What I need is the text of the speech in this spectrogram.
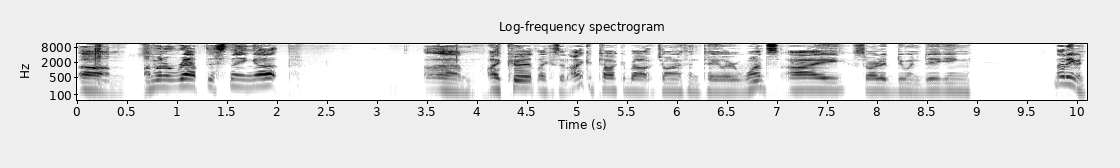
Um, I'm going to wrap this thing up. Um, I could, like I said, I could talk about Jonathan Taylor once I started doing digging. Not even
